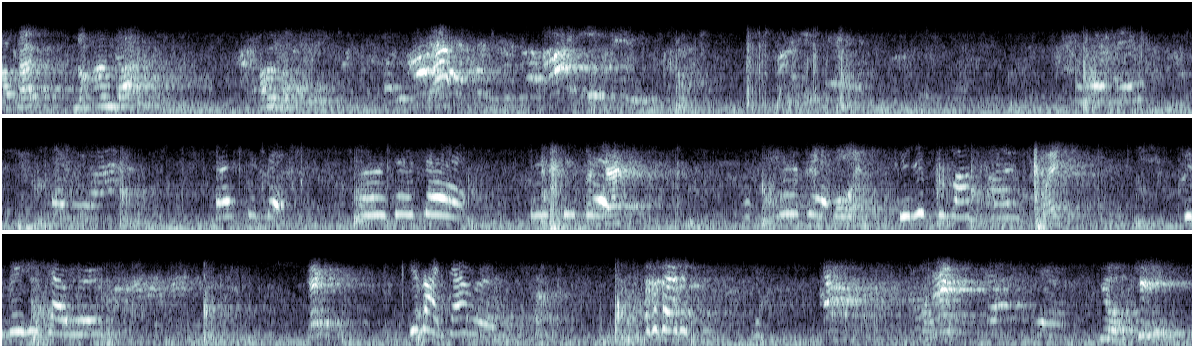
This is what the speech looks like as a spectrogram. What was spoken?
Okay? Not under. Over. Boy. You just camera. Yes. Get on camera. kidding.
